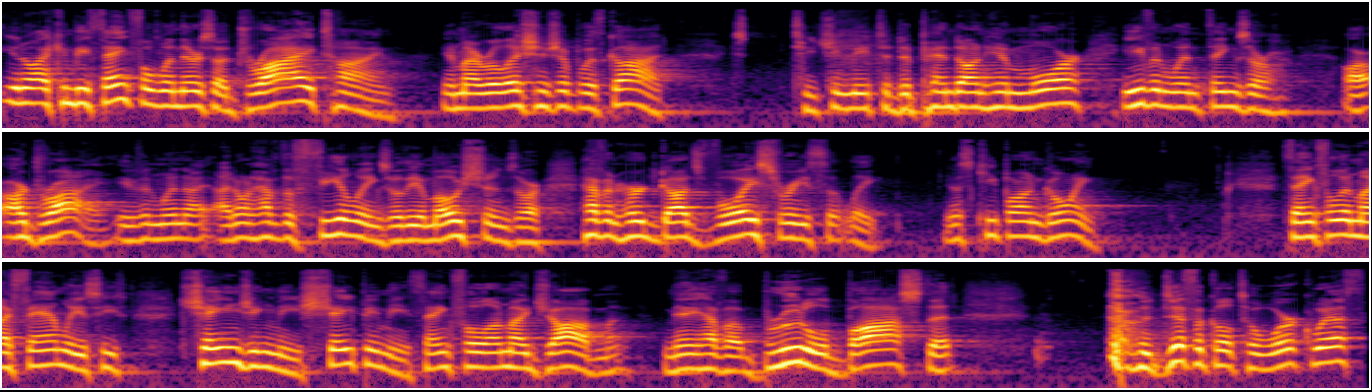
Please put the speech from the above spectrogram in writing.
you know, I can be thankful when there's a dry time in my relationship with God. He's teaching me to depend on Him more, even when things are, are, are dry, even when I, I don't have the feelings or the emotions or haven't heard God's voice recently. Just keep on going. Thankful in my family as He's changing me, shaping me. Thankful on my job may have a brutal boss that difficult to work with.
